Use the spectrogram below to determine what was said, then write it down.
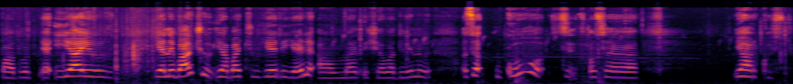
Падло. Я, я, її- я не бачу, я бачу єлі-єлі, а в мене ще в Аделінові. Оце у кого ці- оце яркость?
